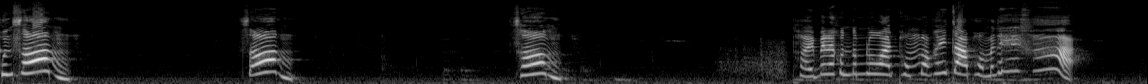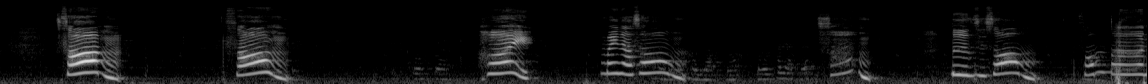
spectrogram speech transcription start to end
คุณส้ม ส้ม ส้ม ถอยไปเลยคุณตำรวจ ผมบอกให้จับ ผมไม่ได้ให้ฆ่า ส้ม ส้ม เฮ้ย ไม่นะส้ม ส้ม ตื่นสิส้ม ส้มตื่น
